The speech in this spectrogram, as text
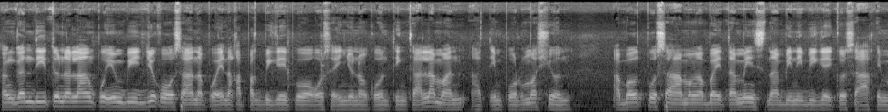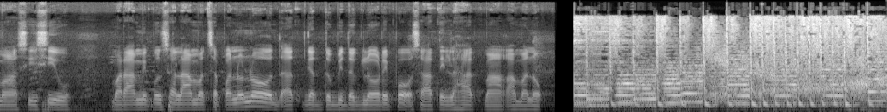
Hanggang dito na lang po yung video ko. Sana po ay nakapagbigay po ako sa inyo ng konting kaalaman at impormasyon about po sa mga vitamins na binibigay ko sa aking mga sisiw. Marami pong salamat sa panonood at God to be the glory po sa ating lahat mga kamanok. Thank you.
